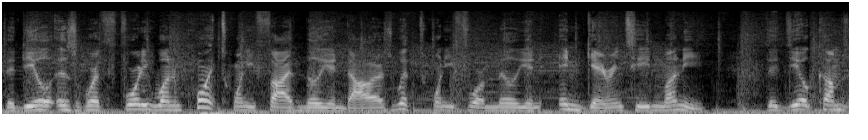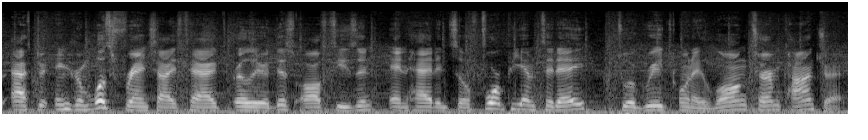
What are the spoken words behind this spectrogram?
The deal is worth $41.25 million with 24 million in guaranteed money. The deal comes after Engram was franchise tagged earlier this offseason and had until 4 p.m. today to agree on a long term contract.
